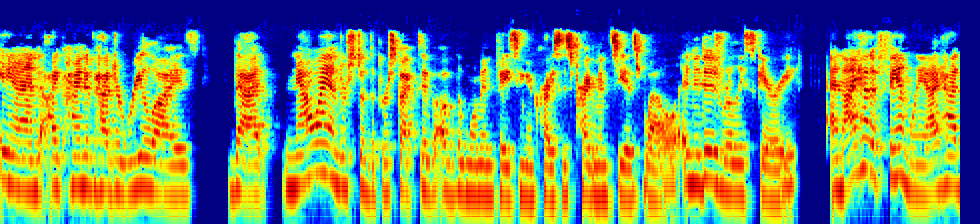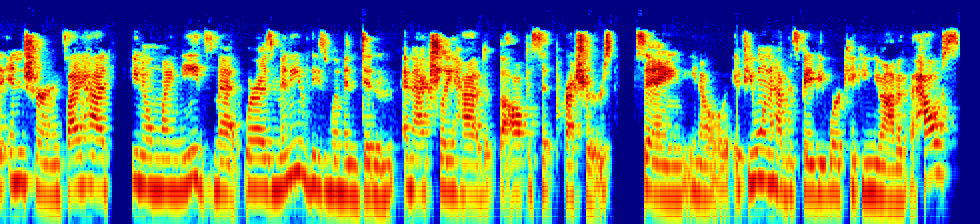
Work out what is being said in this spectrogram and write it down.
And I kind of had to realize that now I understood the perspective of the woman facing a crisis pregnancy as well. And it is really scary. And I had a family, I had insurance, I had, you know, my needs met, whereas many of these women didn't and actually had the opposite pressures saying, you know, if you want to have this baby, we're kicking you out of the house.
